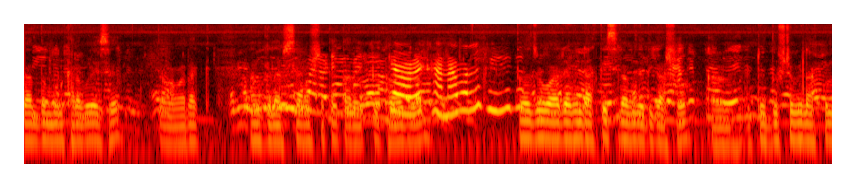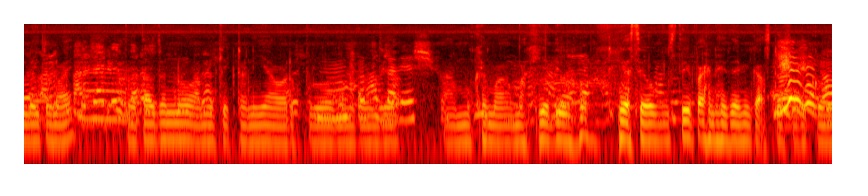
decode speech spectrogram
কান্ত মন খারাপ হয়েছে তো আমার এক আঙ্কেল আসছে আমার সাথে তার একটু তো জোয়ার আমি ডাকতেছিলাম যদি আসো কারণ একটু দুষ্টমি না করলেই তো নয়। তো তার জন্য আমি কেকটা নিয়ে আবার পুরো মনে করেন যে মুখে মাখিয়ে দিব। ঠিক আছে ও বুঝতেই পারে না যে আমি কাজটা শুরু করব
